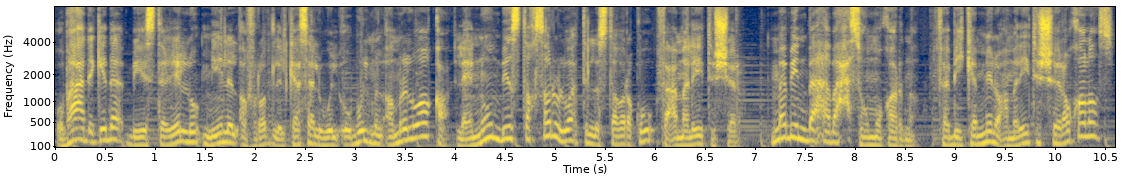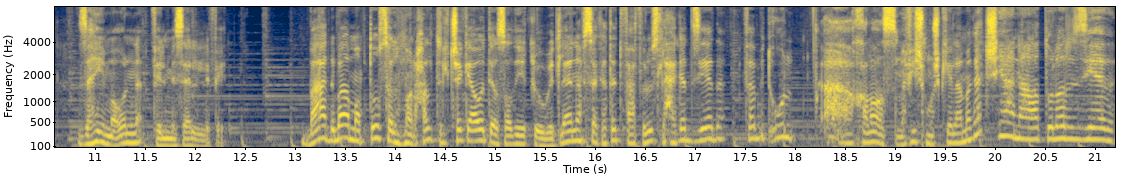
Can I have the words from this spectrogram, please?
وبعد كده بيستغلوا ميل الأفراد للكسل والقبول من الامر الواقع لأنهم بيستخسروا الوقت اللي استغرقوه في عملية الشراء. ما بين بقى بحث ومقارنة فبيكملوا عملية الشراء وخلاص زي ما قلنا في المثال اللي فات. بعد بقى ما بتوصل لمرحلة ال check out يا صديقي وبتلاقي نفسك هتدفع فلوس لحاجات زيادة فبتقول آه خلاص مفيش مشكلة ما جاتش يعني على الدولار الزيادة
